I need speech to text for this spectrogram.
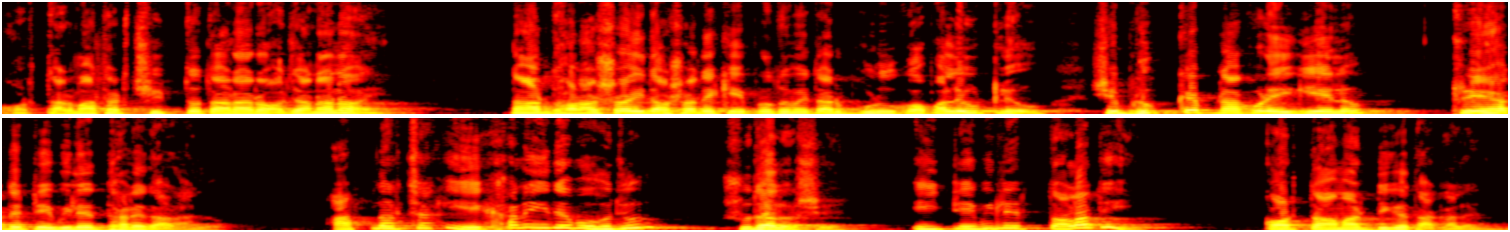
কর্তার মাথার ছিট তো তার আর অজানা নয়। তাঁর ধরাশয়ী দশা দেখে প্রথমে তার ভুরু কপালে উঠলেও সে ভ্রুক্ষেপ না করে এগিয়ে এলো, ট্রে হাতে টেবিলের ধারে দাঁড়াল। আপনার চাকি এখানেই দেবো, হুজুর? শুধালো সে। এই টেবিলের তলাতেই? কর্তা আমার দিকে তাকালেন।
